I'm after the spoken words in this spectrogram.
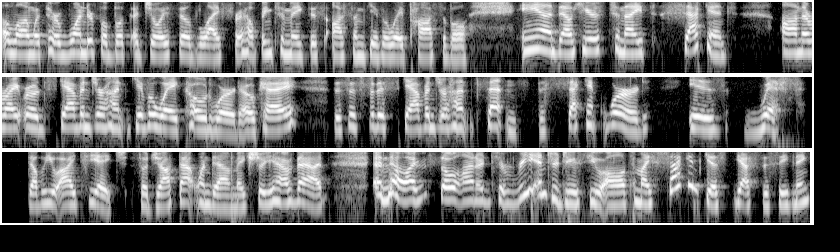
along with her wonderful book, A Joy Filled Life, for helping to make this awesome giveaway possible. And now here's tonight's second on the right road scavenger hunt giveaway code word, okay? This is for the scavenger hunt sentence. The second word is with. W I T H. So jot that one down. Make sure you have that. And now I'm so honored to reintroduce you all to my second guest, guest this evening.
